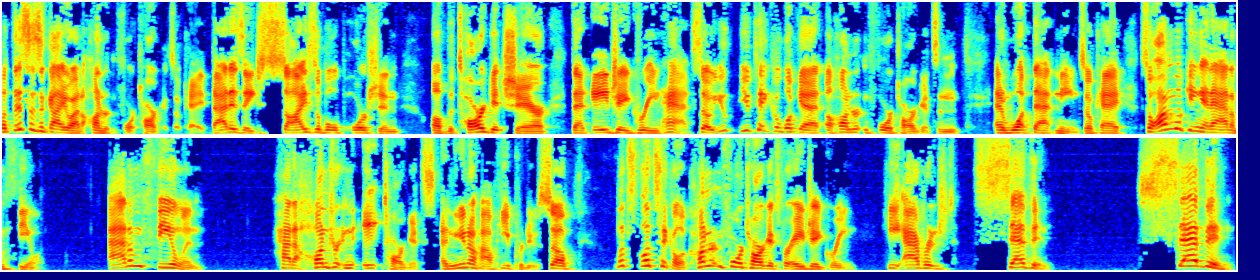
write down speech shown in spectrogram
But this is a guy who had 104 targets. Okay, that is a sizable portion of the target share that AJ Green had. So you you take a look at 104 targets and and what that means. Okay, so I'm looking at Adam Thielen. Adam Thielen had 108 targets, and you know how he produced. So let's let's take a look. 104 targets for AJ Green. He averaged seven, seven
